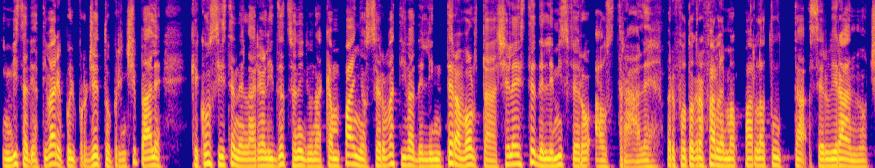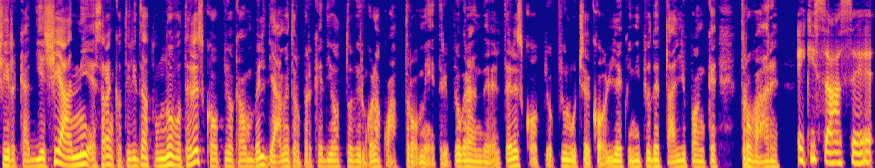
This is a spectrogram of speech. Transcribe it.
in vista di attivare poi il progetto principale che consiste nella realizzazione di una campagna osservativa dell'intera volta celeste dell'emisfero australe. Per fotografarla e mapparla tutta serviranno circa 10 anni e sarà anche utilizzato un nuovo telescopio che ha un bel diametro perché è di 8,4 metri. Più grande è il telescopio, più luce coglie, quindi più dettagli può anche trovare. E chissà se,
